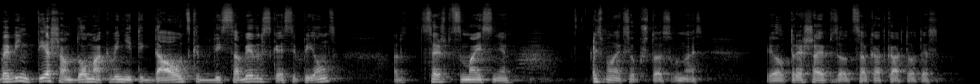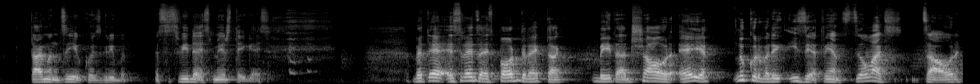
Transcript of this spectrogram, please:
vai viņi tiešām domā, ka viņi ir tik daudz, ka viss sabiedriskais ir pilns? Ar 16 maisiņiem. Es domāju, jau par to esmu runājis. Jau trešā epizode sāk atkārtoties. Tā ir mana dzīve, ko es gribu. Es esmu vidējs mirstīgais. Bet ja, es redzēju, sporta direktā bija tāda šaura eja, nu, kur var iziet viens cilvēks cauri.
